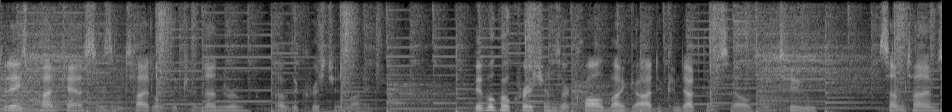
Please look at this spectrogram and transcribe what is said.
Today's podcast is entitled The Conundrum of the Christian Life. Biblical Christians are called by God to conduct themselves in two, sometimes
